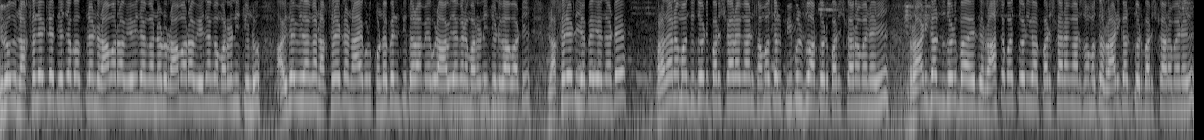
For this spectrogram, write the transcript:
ఈరోజు నక్సలైట్లే దేశభక్తులని రామారావు ఏ విధంగా అన్నాడు? రామారావు ఏ విధంగా మరణించిండు? అదే విధంగా నక్సలైట్ల నాయకుడు కొండపల్లి సీతారామయ్య కూడా ఆ విధంగానే మరణించిండు కాబట్టి నక్సలైట్ చెప్పేది ఏంటంటే ప్రధానమంత్రితోటి పరిష్కారం కానీ సమస్యలు పీపుల్స్ వారితో పరిష్కారం అనేది రాడికల్స్ తోటి ప- రాష్ట్రపతితోటి పరిష్కారం కాని సమస్యలు రాడికల్స్ తోటి పరిష్కారం అనేవి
